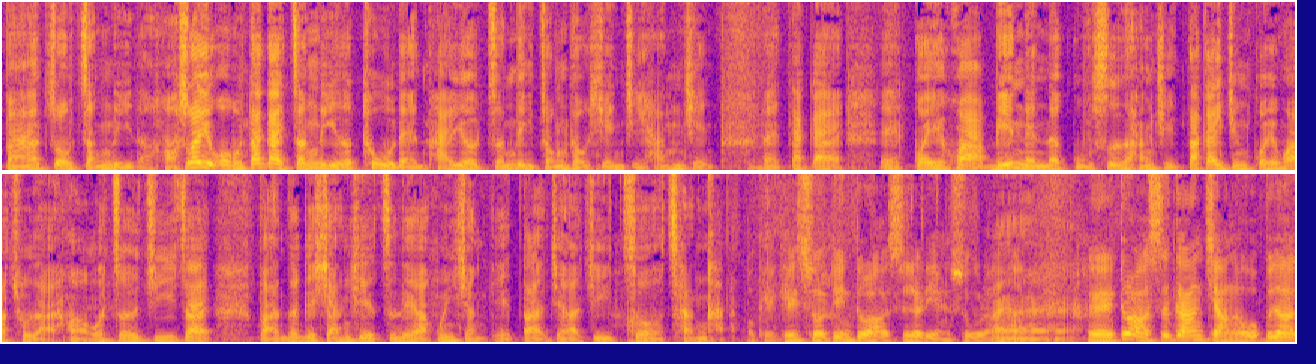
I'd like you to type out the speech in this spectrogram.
把它做整理的哈，所以我们大概整理了兔年，还有整理总统选举行情，呃，大概呃规划明年的股市的行情，大概已经规划出来哈。我择机再把那个详细资料分享给大家去做参考。OK，可以。锁定杜老师的脸书了。对，杜老师刚刚讲的，我不知道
